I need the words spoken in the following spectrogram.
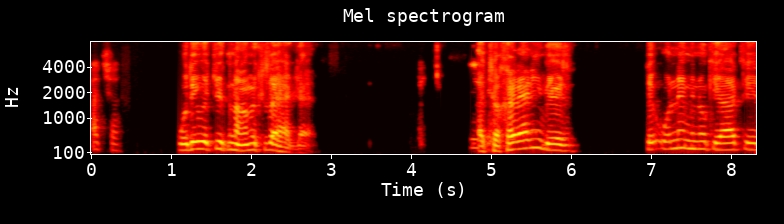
ਅੱਛਾ। ਉਹਦੇ ਵਿੱਚ ਇਕਨੋਮਿਕਸ ਦਾ ਹੈਡ ਹੈ। ਅੱਛਾ ਖੈਰ ਨਹੀਂ ਵੇਜ਼ ਤੇ ਉਹਨੇ ਮੈਨੂੰ ਕਿਹਾ ਕਿ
